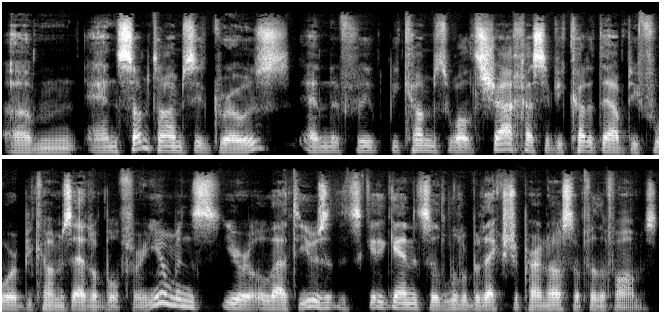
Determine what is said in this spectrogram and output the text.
Um, and sometimes it grows, and if it becomes well, shachas. If you cut it down before it becomes edible for humans, you're allowed to use it. It's, again, it's a little bit extra parnosa for the farmers.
